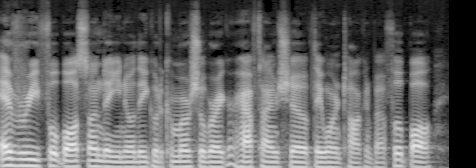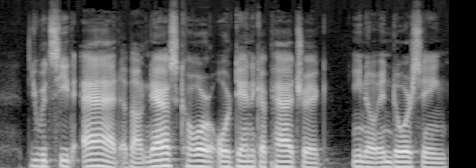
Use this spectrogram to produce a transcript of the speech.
every football Sunday, you know, they go to commercial break or halftime show if they weren't talking about football, you would see an ad about NASCAR or Danica Patrick, you know, endorsing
